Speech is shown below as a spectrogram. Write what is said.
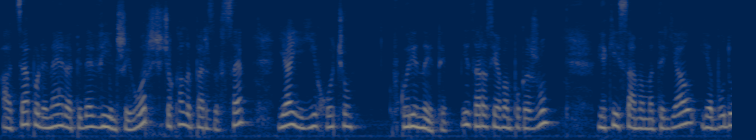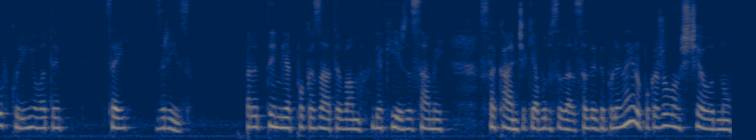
А ця полінейра піде в інший горщичок, але перш за все я її хочу вкорінити. І зараз я вам покажу, в який саме матеріал я буду вкорінювати цей зріз. Перед тим, як показати вам, в який же самий стаканчик я буду садити полінейру, покажу вам ще одну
